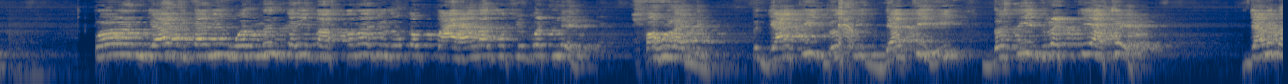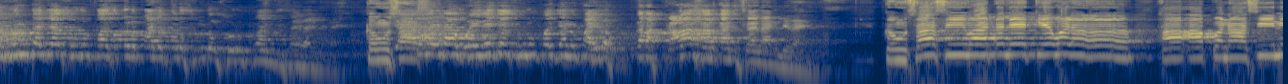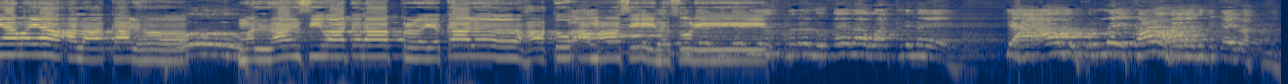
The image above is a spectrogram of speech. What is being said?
पण ज्या ठिकाणी वर्णन करीत असताना जे लोक पाहायला जसे बसले पाहू लागले. तर ज्याची दृष्टी ज्याची दृष्टी दृष्टी असेल ज्याने भगवंताच्या स्वरूपाकडे पाहिलं तर सुंदर स्वरूपात दिसायला लागलेलं आहे. त्यावेळेला वैद्याच्या स्वरूपात ज्यानं पाहिलं त्याला काळासारखा दिसायला लागलेला आहे. कंसासी वाटले केवळ हा आपणासी न्यावया आला काळ. हो. मल्लांसी वाटला प्रळय काळ हा तो आम्हासे न सोडे. लोकायला वाटलेलं आहे की हा आज प्रलय काळ व्हायला म्हणजे काय लागत नाही.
